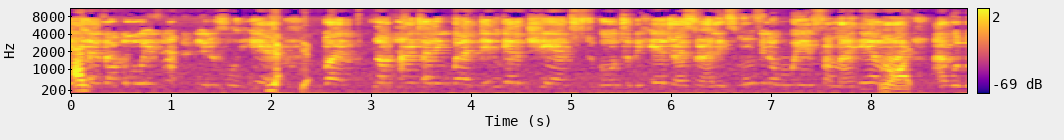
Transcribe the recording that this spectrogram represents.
Because And I've always had beautiful hair. yeah, yeah. But sometimes I think when I didn't get a chance to go to the hairdresser and it's moving away from my hairline, Right. I would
